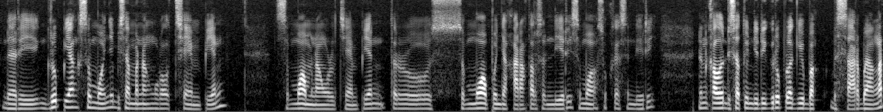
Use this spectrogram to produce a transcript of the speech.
dari grup yang semuanya bisa menang world champion. Semua menang world champion terus semua punya karakter sendiri semua sukses sendiri. Dan kalau disatuin jadi grup lagi besar banget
